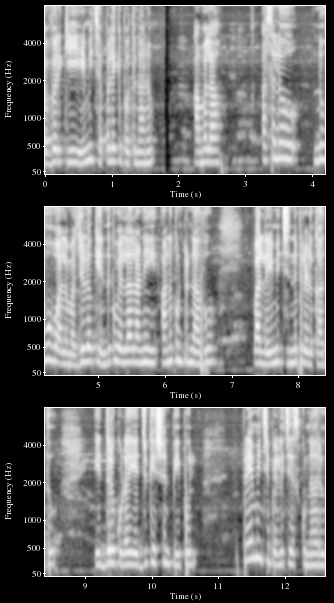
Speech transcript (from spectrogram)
ఎవ్వరికీ ఏమీ చెప్పలేకపోతున్నాను. అమల అసలు నువ్వు వాళ్ళ మధ్యలోకి ఎందుకు వెళ్ళాలని అనుకుంటున్నావు? వాళ్ళేమీ చిన్నపిల్లలు కాదు. ఇద్దరు కూడా ఎడ్యుకేషన్ పీపుల్. ప్రేమించి పెళ్ళి చేసుకున్నారు.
